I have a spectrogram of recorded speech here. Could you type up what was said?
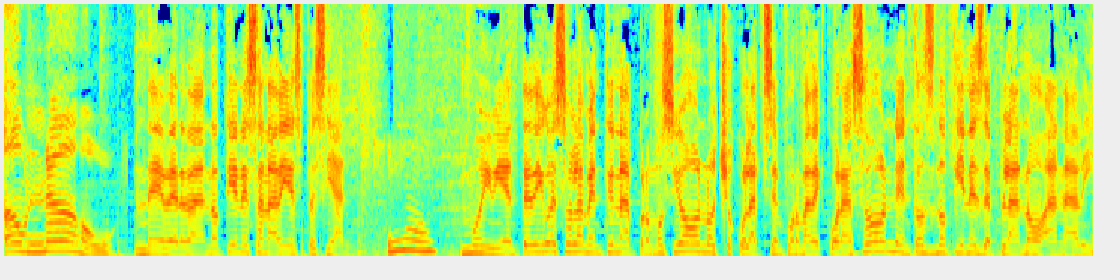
Oh, no. De verdad, ¿no tienes a nadie especial? No. Muy bien, te digo, es solamente una promoción o chocolates en forma de corazón, entonces no tienes de plano a nadie.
